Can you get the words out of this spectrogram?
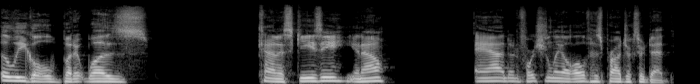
illegal, but it was kind of skeezy, you know? And unfortunately, all of his projects are dead.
